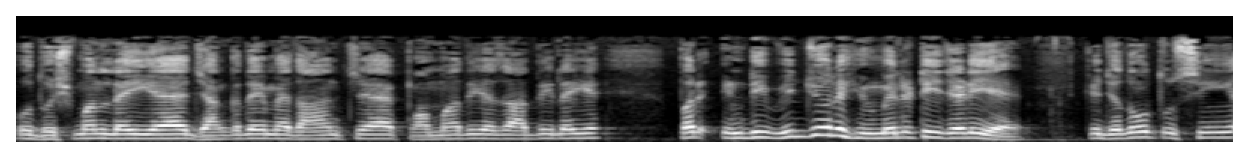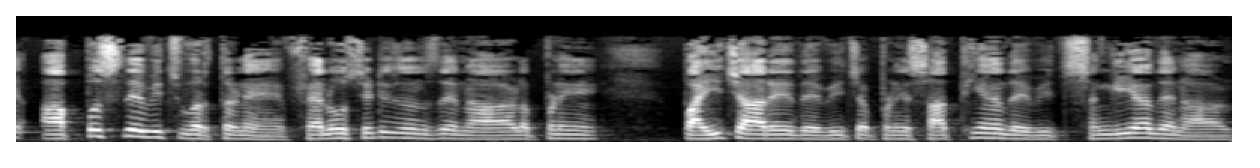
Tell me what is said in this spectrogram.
ਉਹ ਦੁਸ਼ਮਣ ਲਈ ਹੈ, ਜੰਗ ਦੇ ਮੈਦਾਨ 'ਚ ਹੈ, ਕੌਮਾਂ ਦੀ ਆਜ਼ਾਦੀ ਲਈ ਹੈ। ਪਰ ਇੰਡੀਵਿਜੂਅਲ ਹਿਊਮਿਲਿਟੀ ਜਿਹੜੀ ਹੈ ਕਿ ਜਦੋਂ ਤੁਸੀਂ ਆਪਸ ਦੇ ਵਿੱਚ ਵਰਤਣਾ ਹੈ ਫੈਲੋ ਸਿਟੀਜ਼ਨਸ ਦੇ ਨਾਲ, ਆਪਣੇ ਭਾਈਚਾਰੇ ਦੇ ਵਿੱਚ, ਆਪਣੇ ਸਾਥੀਆਂ ਦੇ ਵਿੱਚ, ਸੰਗੀਆਂ ਦੇ ਨਾਲ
